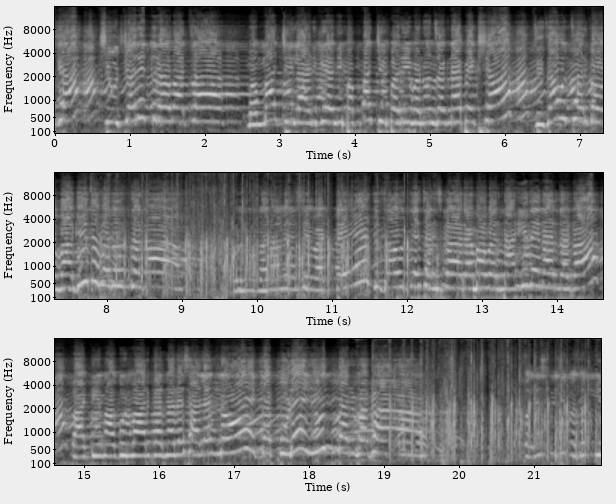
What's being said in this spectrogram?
घ्या शिवचरित्र वाचा. मम्माची लाडकी आणि पप्पाची परी बनून जगण्यापेक्षा जिजाऊ सारखं वागीत बनून जगा. मला म्हणावे असे वाटते जिजाऊचे संस्कार आम्हावर नाही देणार जगा. पाठी मागून वार करणारे साल्यांनो एकदा पुढे येऊन तर बघा परिस्थिती बदलली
